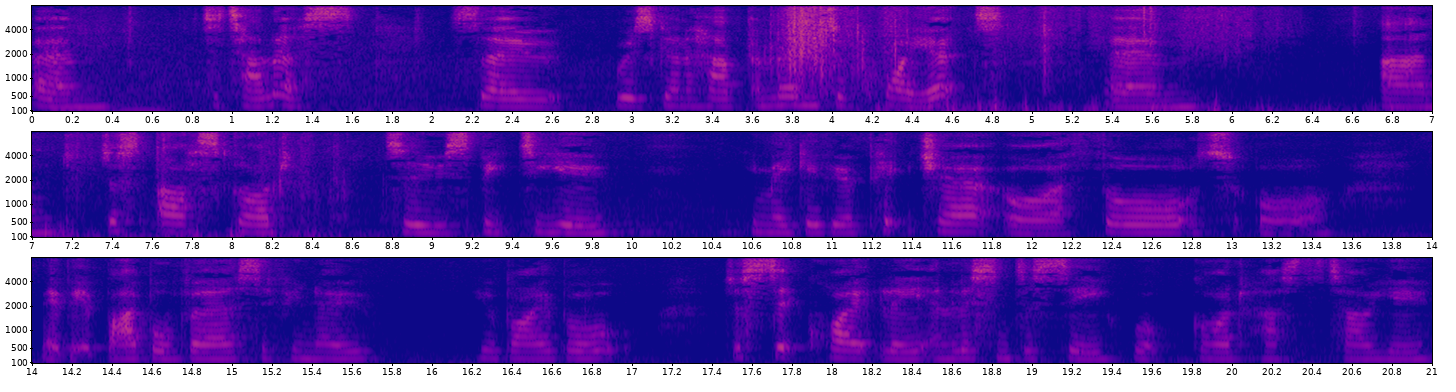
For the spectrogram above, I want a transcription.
um, to tell us. So we're just going to have a moment of quiet um, and just ask God to speak to you. He may give you a picture or a thought or maybe a Bible verse if you know your Bible. Just sit quietly and listen to see what God has to tell you.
